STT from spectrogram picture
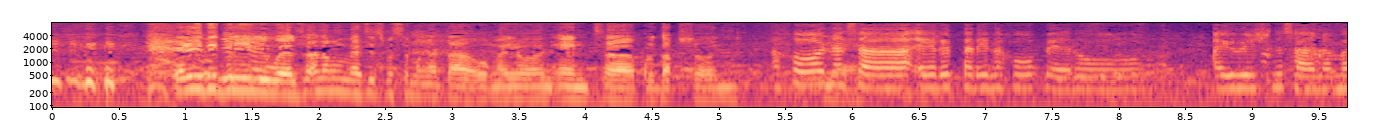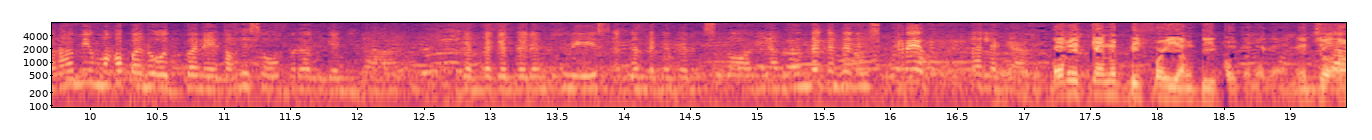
And you did really well. So anong message mo sa mga tao ngayon and sa production? Ako, nasa ere pa rin ako, pero I wish na sana maraming makapanood pa nito kasi sobrang ganda. Ang Ganda-ganda ng twist, ang ganda-ganda ng story, ang ganda-ganda ng script talaga. Pero it cannot be for young people talaga. Medyo Yeah,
